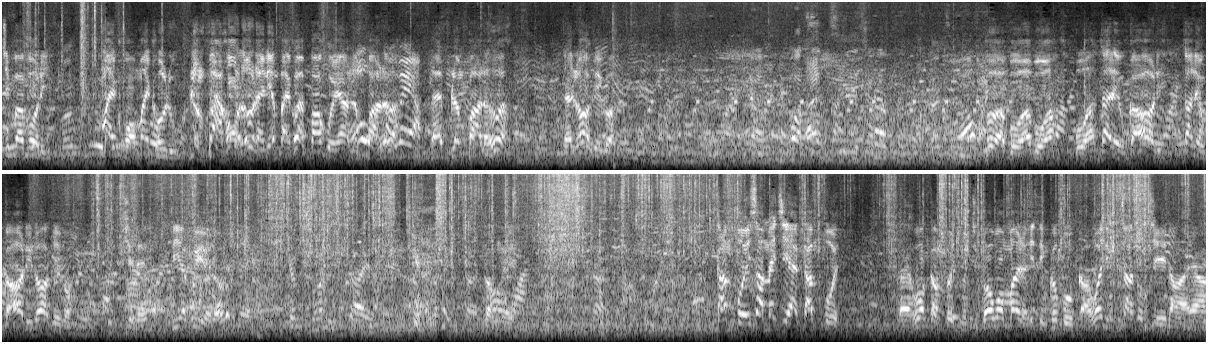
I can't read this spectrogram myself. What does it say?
七百个你，卖看卖考虑，两百块落来两百块包回啊，两百了，来两百了好啊，来攞下几个？好啊，无啊无啊无啊，等下有搞好你，等下有搞好你攞下几个？一个，你啊几个咯？两个。干贝上面只啊干贝。来，我刚买出一包，我买了一定够无够，我已经炸足济来啊，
